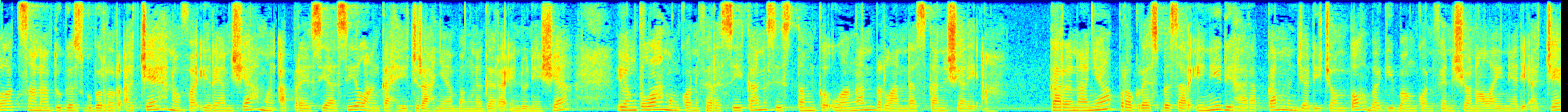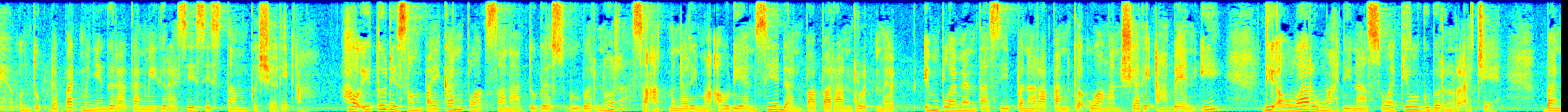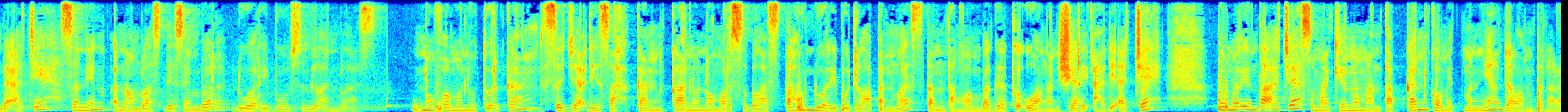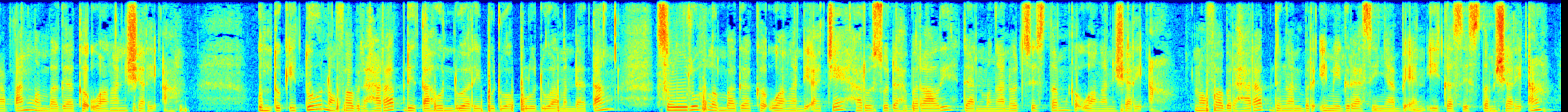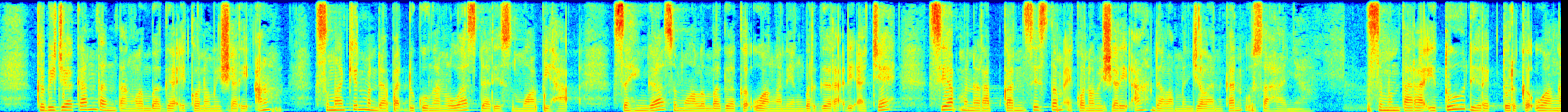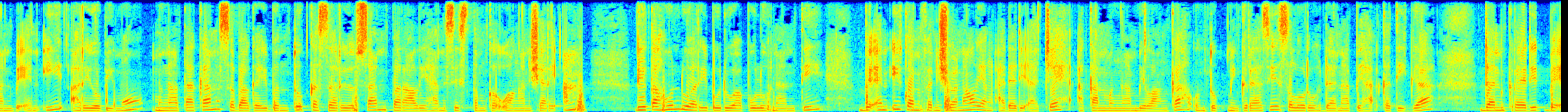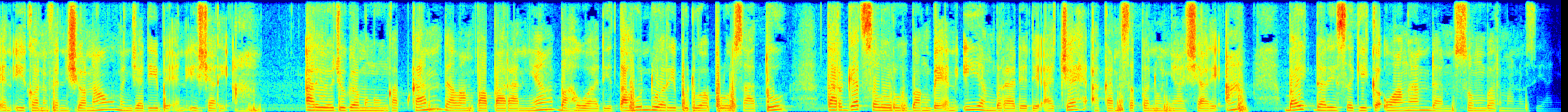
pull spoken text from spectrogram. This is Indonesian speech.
Pelaksana tugas Gubernur Aceh Nova Iriansyah mengapresiasi langkah hijrahnya Bank Negara Indonesia yang telah mengkonversikan sistem keuangan berlandaskan syariah. Karenanya, progres besar ini diharapkan menjadi contoh bagi bank konvensional lainnya di Aceh untuk dapat menyegerakan migrasi sistem ke syariah. Hal itu disampaikan pelaksana tugas gubernur saat menerima audiensi dan paparan roadmap implementasi penerapan keuangan syariah BNI di Aula Rumah Dinas Wakil Gubernur Aceh, Banda Aceh, Senin 16 Desember 2019. Nova menuturkan, sejak disahkan Kanun Nomor 11 Tahun 2018 tentang Lembaga Keuangan Syariah di Aceh, pemerintah Aceh semakin memantapkan komitmennya dalam penerapan lembaga keuangan syariah. Untuk itu, Nova berharap di tahun 2022 mendatang, seluruh lembaga keuangan di Aceh harus sudah beralih dan menganut sistem keuangan syariah. Nova berharap dengan berimigrasinya BNI ke sistem syariah, kebijakan tentang lembaga ekonomi syariah semakin mendapat dukungan luas dari semua pihak, sehingga semua lembaga keuangan yang bergerak di Aceh siap menerapkan sistem ekonomi syariah dalam menjalankan usahanya. Sementara itu, Direktur Keuangan BNI Aryo Bimo mengatakan sebagai bentuk keseriusan peralihan sistem keuangan syariah, di tahun 2020 nanti BNI konvensional yang ada di Aceh akan mengambil langkah untuk migrasi seluruh dana pihak ketiga dan kredit BNI konvensional menjadi BNI syariah. Aryo juga mengungkapkan dalam paparannya bahwa di tahun 2021 target seluruh bank BNI yang berada di Aceh akan sepenuhnya syariah baik dari segi keuangan dan sumber manusia.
